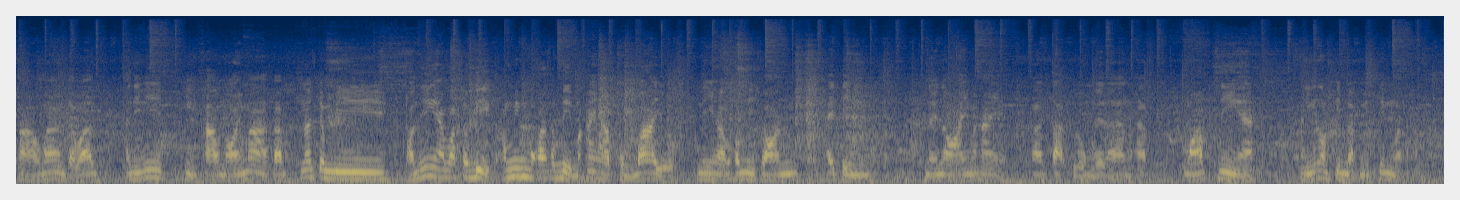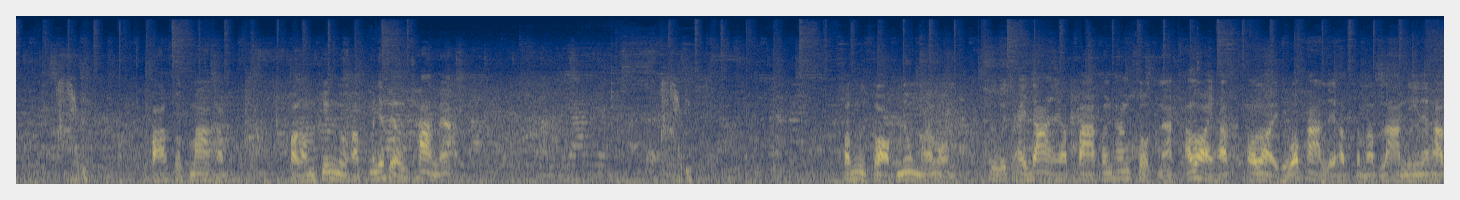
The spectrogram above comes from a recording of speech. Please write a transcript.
คาวบ้างแต่ว่าอันนี้นี่กลิ่นคาวน้อยมากครับ น่าจะมีอ๋อนี่ไงวาซาบิเขามีวาซาบิมาให้ครับ ผมว่าอยู่นี่ครับเขามีช้อนไอติมน้อยๆมาให้ก็ตักลงเลยแล้วกันครับวับนี่ไงอันนี้ลองกินแบบไม่จิ้มก่อนครับปลาสดมากครับ ขอลองจิ้มดูครับ มันจะเสียรสชาติไหมอะ ปลาหมึกกรอบนุ่มครับผมถือว่าใช้ได้เลยครับปลาค่อนข้างสดนะ อร่อยครับอร่อยถือว่าผ่านเลยครับสำหรับร้านนี้นะครับ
